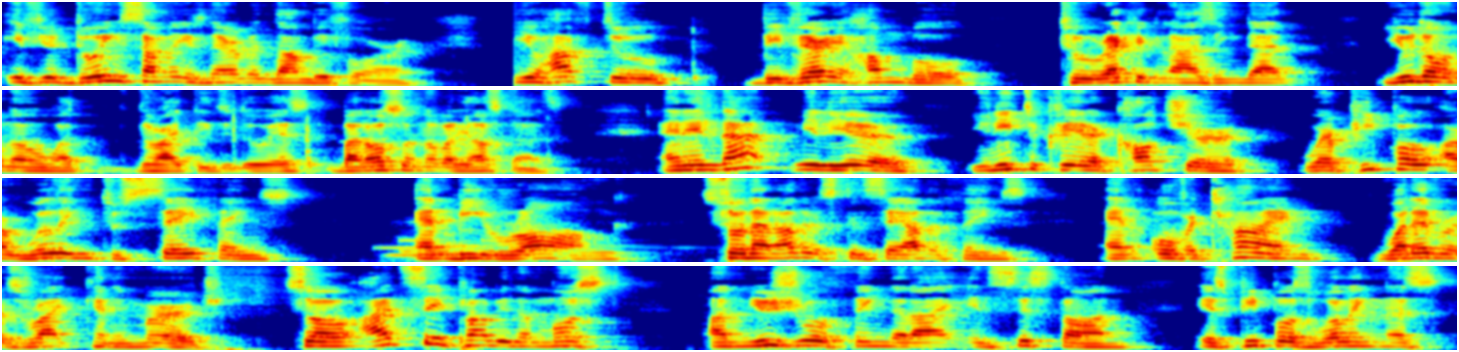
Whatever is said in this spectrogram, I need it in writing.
if you're doing something that's never been done before, you have to be very humble to recognizing that you don't know what the right thing to do is, but also nobody else does. And in that milieu, you need to create a culture where people are willing to say things and be wrong so that others can say other things. And over time, whatever is right can emerge. So I'd say probably the most unusual thing that I insist on is people's willingness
